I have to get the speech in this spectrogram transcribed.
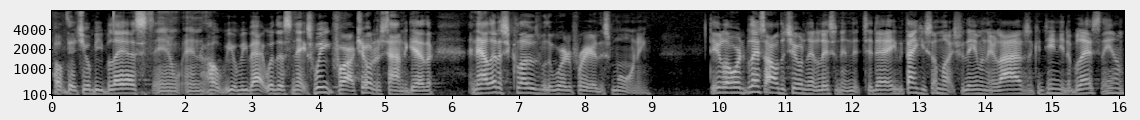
Hope that you'll be blessed, and, and hope you'll be back with us next week for our children's time together. And now let us close with a word of prayer this morning. Dear Lord, bless all the children that are listening today. We thank you so much for them and their lives and continue to bless them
